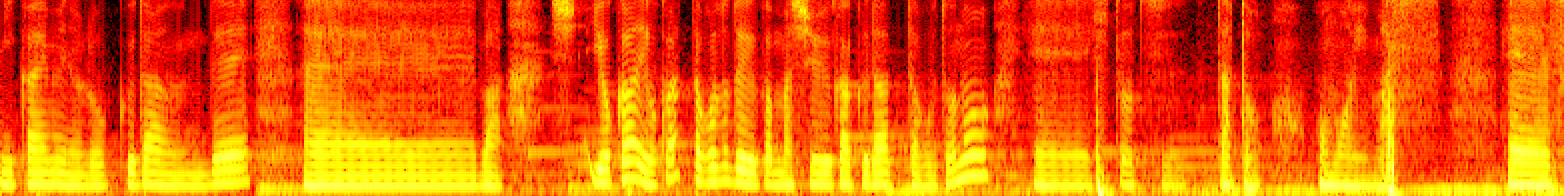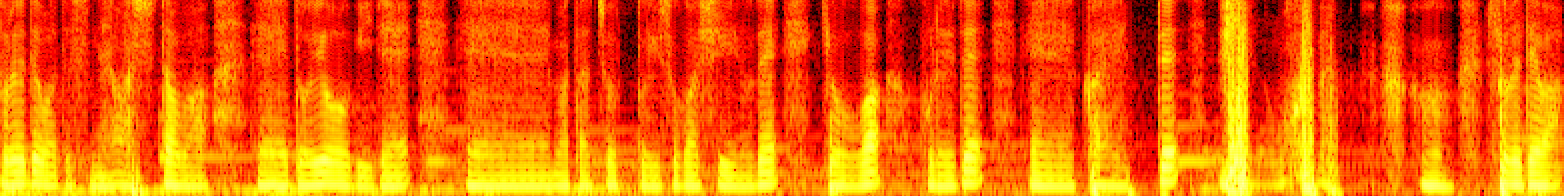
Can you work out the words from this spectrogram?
2回目のロックダウンで、えー、まあよかよかったことというか、まあ、収穫だったことの、えー、一つだと思います。えー、それではですね明日は、えー、土曜日で、えー、またちょっと忙しいので今日はこれで、え帰ってビール飲もうかな、うん、それでは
